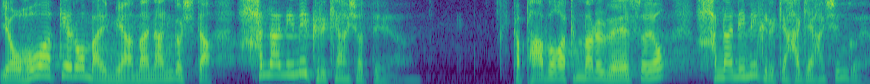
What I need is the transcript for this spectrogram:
여호와께로 말미암아 난 것이다. 하나님이 그렇게 하셨대요. 그러니까 바보 같은 말을 왜 했어요? 하나님이 그렇게 하게 하신 거예요.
